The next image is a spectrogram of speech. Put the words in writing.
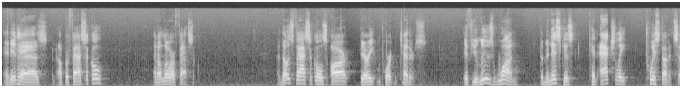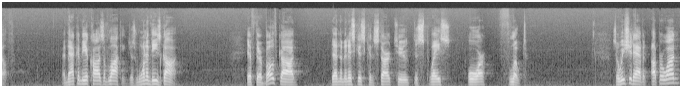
and it has an upper fascicle and a lower fascicle. And those fascicles are very important tethers. If you lose one, the meniscus can actually twist on itself. And that can be a cause of locking, just one of these gone. If they're both gone, then the meniscus can start to displace or float. So we should have an upper one.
